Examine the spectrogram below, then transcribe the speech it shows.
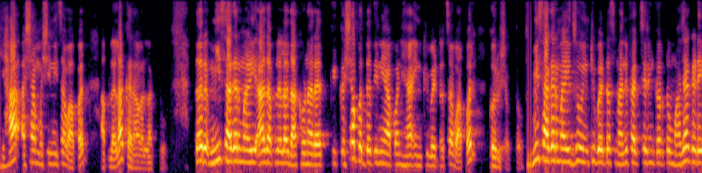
ह्या अशा मशिनीचा वापर आपल्याला करावा लागतो. तर मी सागर माळी आज आपल्याला दाखवणार आहेत की कशा पद्धतीने आपण ह्या इन्क्युबेटरचा वापर करू शकतो. मी सागर माळी जो इन्क्युबेटर्स मॅन्युफॅक्चरिंग करतो माझ्याकडे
